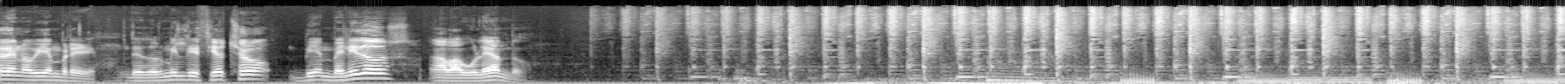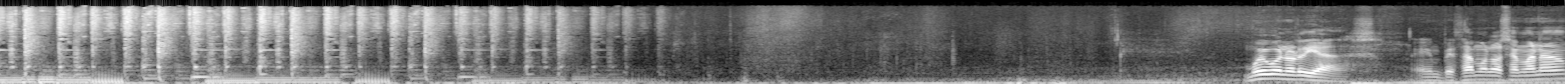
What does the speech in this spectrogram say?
de noviembre de 2018, bienvenidos a Babuleando. Muy buenos días, empezamos la semana,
